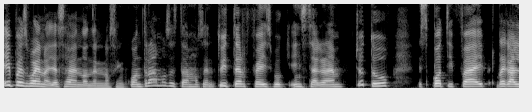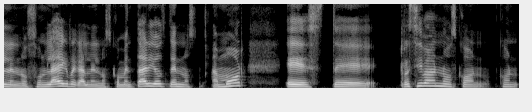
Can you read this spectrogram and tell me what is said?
Y pues bueno, ya saben dónde nos encontramos. Estamos en Twitter, Facebook, Instagram, YouTube, Spotify. Regálenos un like, regálenos comentarios, denos amor. Este, recíbanos con, con,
